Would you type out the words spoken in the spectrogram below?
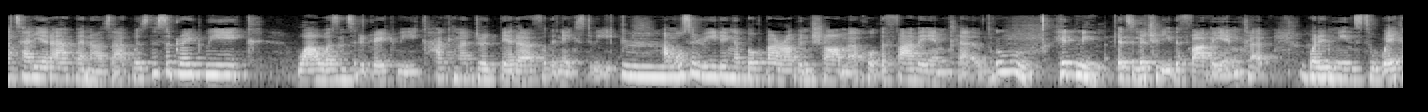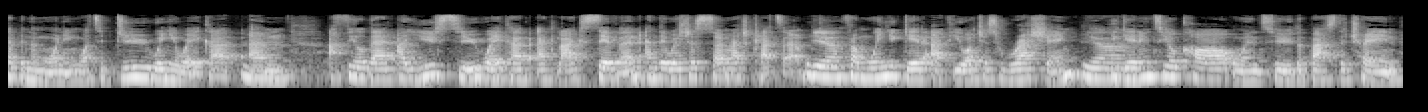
I tally it up and I was like, was this a great week? Why wasn't it a great week? How can I do it better for the next week? I'm also reading a book by Robin Sharma called The 5 a.m. Club. Ooh, hit me. It's literally the 5 a.m. club. What it means to wake up in the morning, what to do when you wake up. Um, I feel that I used to wake up at like seven and there was just so much clutter. Yeah. From when you get up, you are just rushing. Yeah. You get into your car or into the bus, the train.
